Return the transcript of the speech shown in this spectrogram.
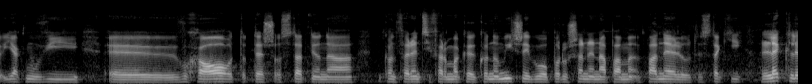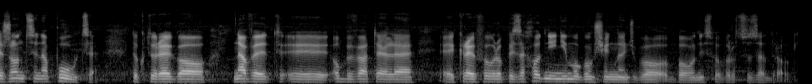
e, jak mówi WHO, to też ostatnio na konferencji farmakoekonomicznej było poruszane na panelu. To jest taki lek leżący na półce, do którego nawet obywatele krajów Europy Zachodniej nie mogą sięgnąć, bo, bo on jest po prostu za drogi.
